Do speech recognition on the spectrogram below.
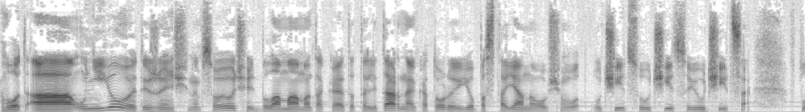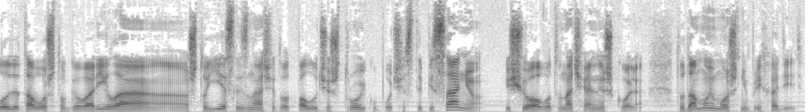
Вот, а у нее, у этой женщины, в свою очередь, была мама такая тоталитарная, которая ее постоянно, в общем, вот, учиться, учиться и учиться. Вплоть до того, что говорила, что если, значит, вот получишь тройку по чистописанию, еще вот в начальной школе, то домой можешь не приходить.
